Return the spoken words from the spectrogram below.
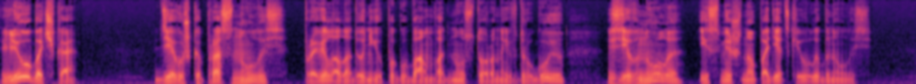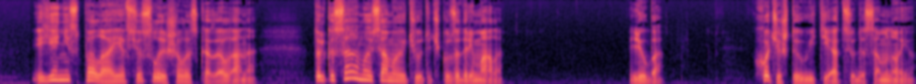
«Любочка!» Девушка проснулась, провела ладонью по губам в одну сторону и в другую, зевнула и смешно по-детски улыбнулась. «Я не спала, я все слышала», — сказала она. «Только самую-самую чуточку задремала». «Люба, хочешь ты уйти отсюда со мною?»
